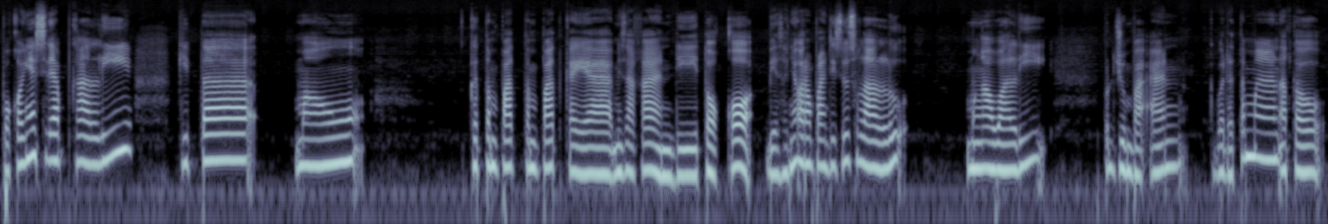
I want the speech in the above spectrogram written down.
Pokoknya setiap kali kita mau ke tempat-tempat kayak misalkan di toko, biasanya orang Prancis itu selalu mengawali perjumpaan kepada teman atau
